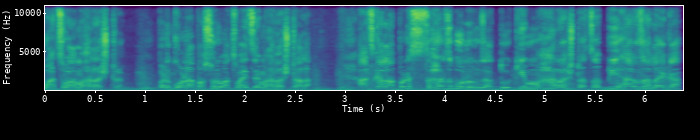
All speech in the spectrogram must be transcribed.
वाचवा महाराष्ट्र. पण कोणापासून वाचवायचंय महाराष्ट्राला? आजकाल आपण सहज बोलून जातो की महाराष्ट्राचा बिहार झालाय का?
